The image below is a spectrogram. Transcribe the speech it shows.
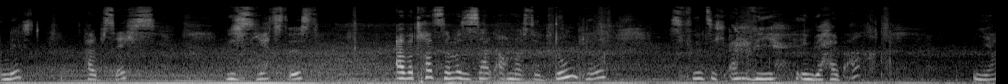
und nicht halb sechs, wie es jetzt ist. Aber trotzdem ist es halt auch noch so dunkel. Es fühlt sich an wie irgendwie halb acht. Ja,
